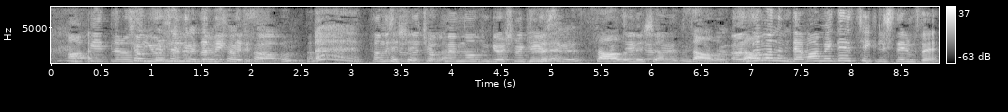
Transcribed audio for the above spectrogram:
Afiyetler olsun. Çok teşekkür Yorumlarınızı da ederim. Çok bekleriz. sağ olun. Tanıştığınızda Teşekkürler. çok memnun oldum. Görüşmek üzere. Görüşürüz. Sağ olun Hoşça Neşe Hanım. Sağ olun. Sağ Özlem olun. Hanım devam ederiz çekilişlerimize.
